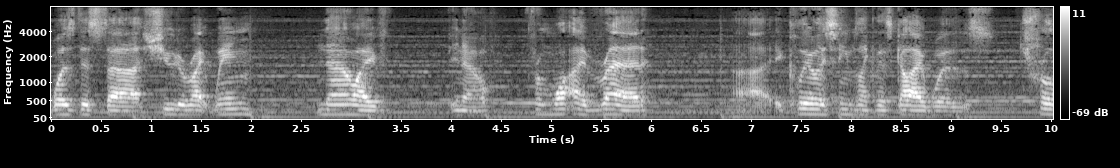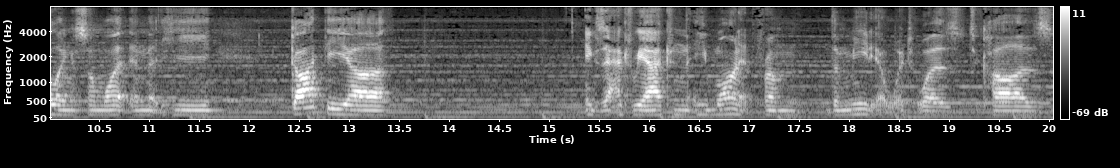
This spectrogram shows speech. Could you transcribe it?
was this uh, shooter right wing? No, I've, you know, from what I've read uh, it clearly seems like this guy was trolling somewhat and that he got the uh, exact reaction that he wanted from the media, which was to cause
